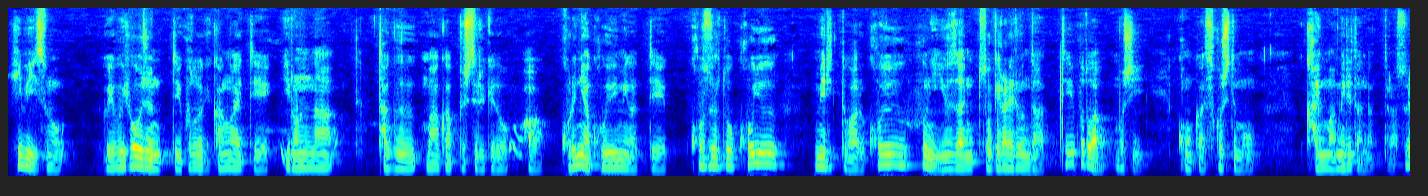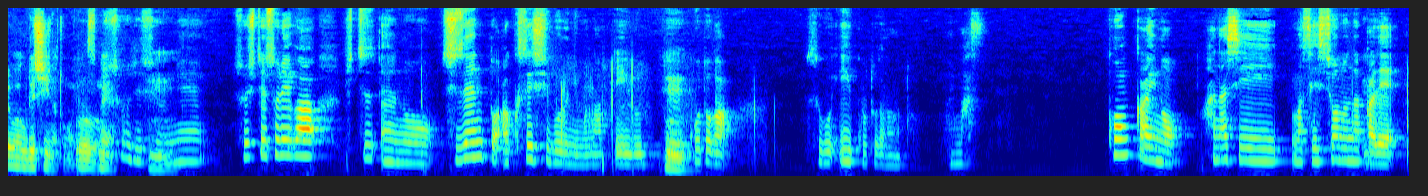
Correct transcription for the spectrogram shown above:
日々その、ウェブ標準っていうことだけ考えて、いろんなタグマークアップしてるけど、あ、これにはこういう意味があって、こうするとこういうメリットがある、こういうふうにユーザーに届けられるんだっていうことが、もし今回少しでも垣間見れたんだったら、それは嬉しいなと思いますね。そうですよね。そしてそれが必あの自然とアクセシブルにもなっているっていうことが、すごいいいことだなと思います。今回の話、まあ、セッションの中で、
